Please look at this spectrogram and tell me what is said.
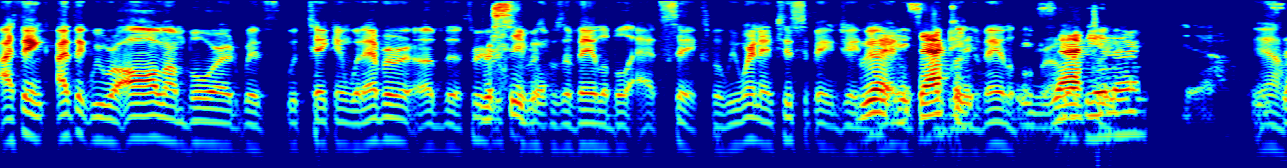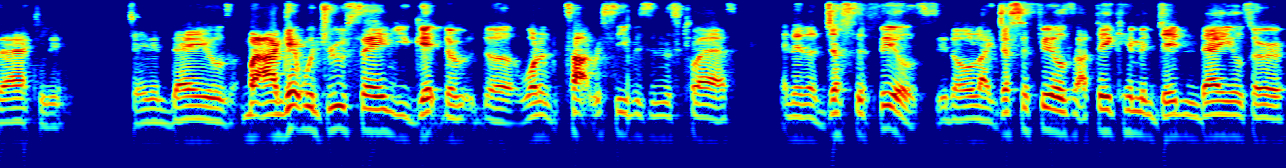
I think I think we were all on board with with taking whatever of the three Receiver. receivers was available at six, but we weren't anticipating Jayden We exactly, being available. Exactly. Be there. Yeah. Yeah. Exactly. Jayden Daniels. But I get what Drew's saying. You get the, the one of the top receivers in this class, and then a Justin Fields. You know, like Justin Fields, I think him and Jayden Daniels are,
